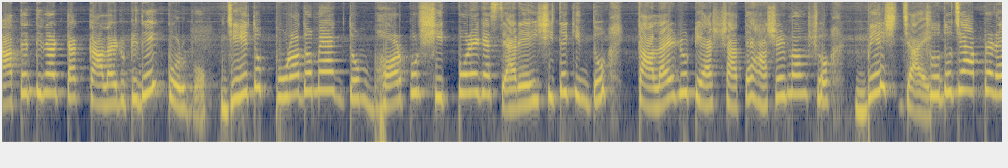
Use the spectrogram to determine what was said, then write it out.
রাতের ডিনারটা কালাই রুটি দিয়েই করব। যেহেতু পুরাদমে একদম ভরপুর শীত পড়ে গেছে, আর এই শীতে কিন্তু কালাই রুটি আর সাথে হাঁসের মাংস বেশ যায়। শুধু যে আপনারা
